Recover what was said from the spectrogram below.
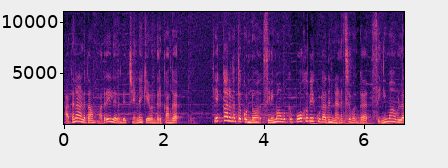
அதனால தான் மதுரையிலேருந்து சென்னைக்கே வந்திருக்காங்க. எக்காரணத்தை கொண்டும் சினிமாவுக்கு போகவே கூடாதுன்னு நினச்சவங்க சினிமாவில்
